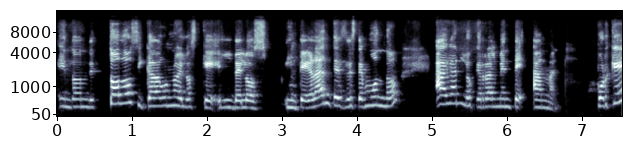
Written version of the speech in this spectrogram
en donde todos y cada uno de los que de los integrantes de este mundo hagan lo que realmente aman. ¿Por qué?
